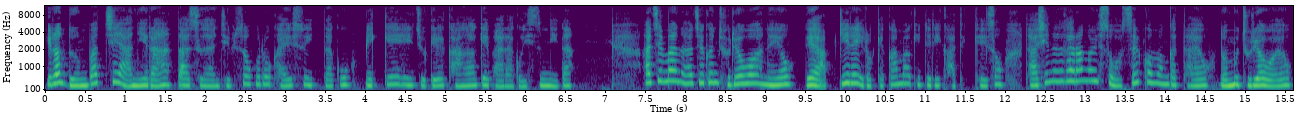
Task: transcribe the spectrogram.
이런 눈밭이 아니라 따스한 집 속으로 갈 수 있다고 믿게 해주길 강하게 바라고 있습니다. 하지만 아직은 두려워하네요. 내 앞길에 이렇게 까마귀들이 가득해서 다시는 사랑할 수 없을 것만 같아요. 너무 두려워요.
